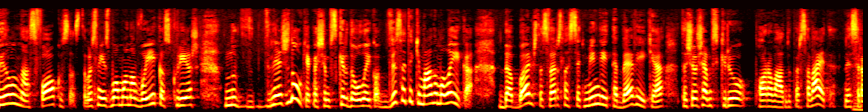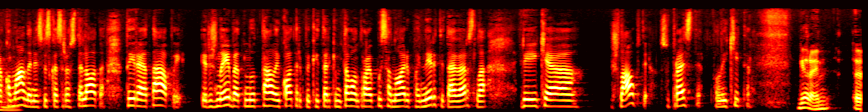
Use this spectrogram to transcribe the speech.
pilnas fokusas. Ta prasme, jis buvo mano vaikas, kurį aš, nu, nežinau, kiek aš jam skirdavau laiko, visą tik įmanomą laiką. Dabar šitas verslas sėkmingai tebe veikia, tačiau aš jam skiriu porą valandų per savaitę, nes yra mhm. komanda, nes viskas yra sudėliota. Tai yra etapai. Ir žinai, bet nu, tą laikotarpį, kai tarkim tavo antroji pusė nori panirti tą verslą, reikia išlaukti, suprasti, palaikyti. Gerai, e,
